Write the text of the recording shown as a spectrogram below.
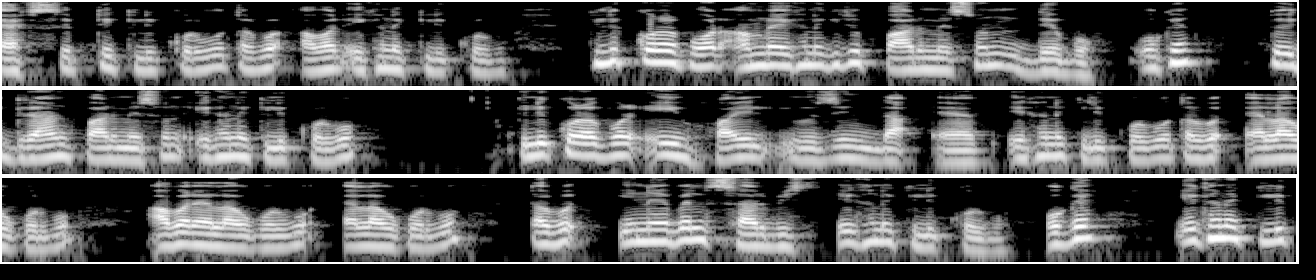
অ্যাকসেপ্টে ক্লিক করব। তারপর আবার এখানে ক্লিক করব। ক্লিক করার পর আমরা এখানে কিছু পারমিশন দেব, ওকে? তো এই গ্র্যান্ড পারমিশন এখানে ক্লিক করব। ক্লিক করার পর এই হোয়াইল ইউজিং দ্য অ্যাপ এখানে ক্লিক করব, তারপর অ্যালাউ করব, আবার অ্যালাউ করব অ্যালাউ করব, তারপর ইনেবল সার্ভিস এখানে ক্লিক করব ওকে এখানে ক্লিক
